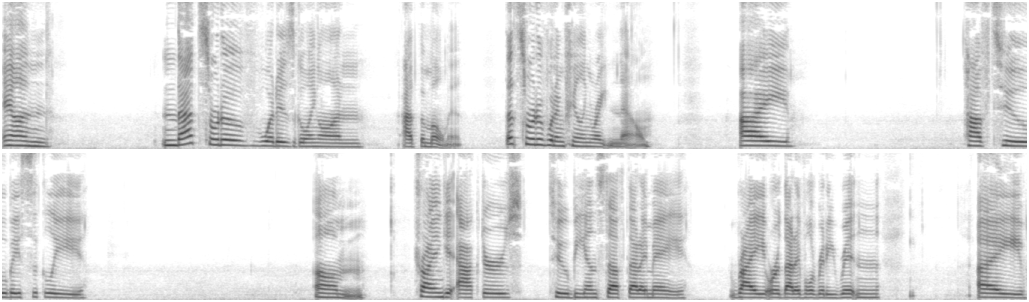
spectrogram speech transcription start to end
And that's sort of what is going on at the moment. That's sort of what I'm feeling right now. I have to basically um try and get actors to be in stuff that I may write or that I've already written. I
